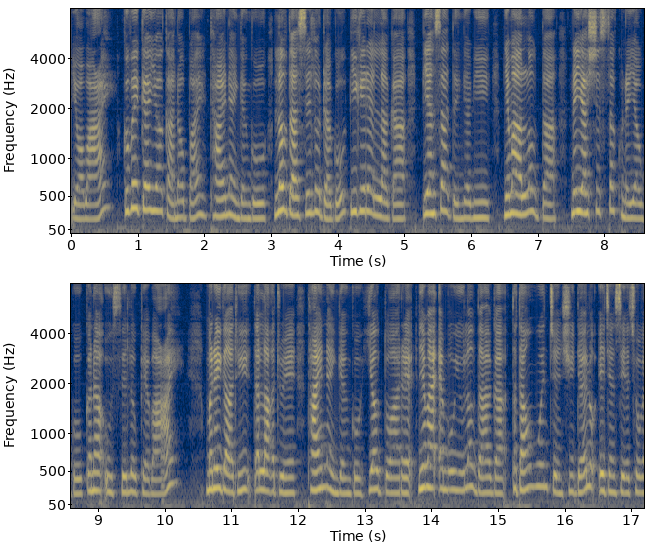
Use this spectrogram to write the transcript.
ပြောပါတယ်။ကိုဗစ်ကရောဂါနောက်ပိုင်းထိုင်းနိုင်ငံကိုလောက်သားစစ်လွတ်တာကိုပြီးခဲ့တဲ့လကပြန်စတင်ခဲ့ပြီးမြန်မာလောက်သား289ယောက်ကိုကနအူစစ်လွတ်ခဲ့ပါတယ်။ မနေ့ကထိတလအတွင်းထိုင်းနိုင်ငံကိုရောက်သွားတဲ့မြန်မာ MOU လောက်သားကတထောင်ဝန်းကျင်ရှိတယ်လို့ agency အချို့က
